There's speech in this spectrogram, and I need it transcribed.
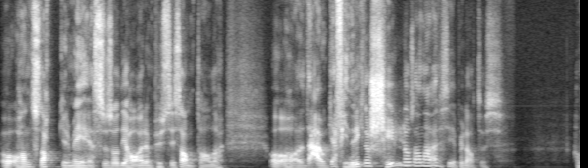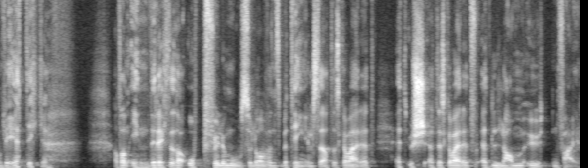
Og, og han snakker med Jesus, og de har en pussig samtale. Og det er jo, 'Jeg finner ikke noe skyld hos han her', sier Pilatus. Han vet ikke at han indirekte da oppfyller Moselovens betingelse at det skal være et, et, det skal være et, et lam uten feil.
